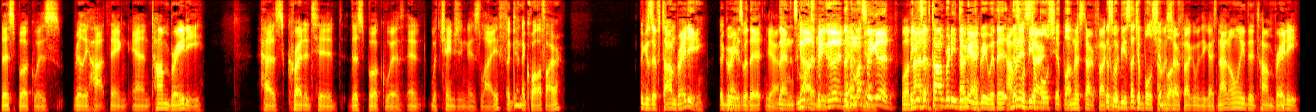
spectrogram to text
this book was really hot thing. And Tom Brady has credited this book with and with changing his life. Again, a qualifier. Because if Tom Brady agrees Right. with it, Yeah. then it's gotta Must be good. Yeah, it must yeah. be good. Well, because not- if Tom Brady didn't Okay. agree with it, I'm this would be start- a bullshit book. I'm gonna start fucking. this would with be you. such a bullshit I'm gonna book. start fucking with you guys. Not only did Tom Brady,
